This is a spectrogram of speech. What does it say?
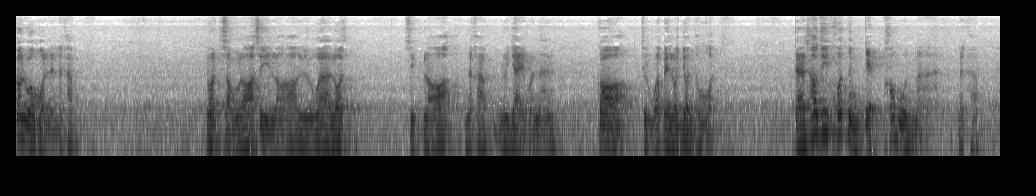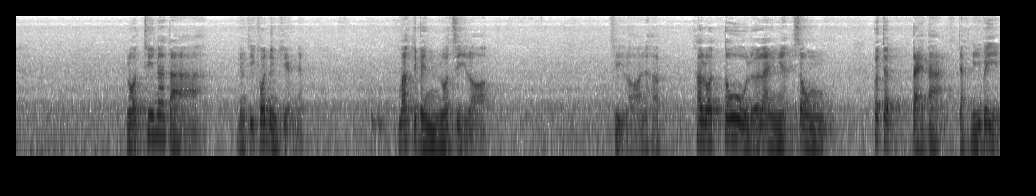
ก็รวมหมดเลยนะครับ รถสองล้อสี่ล้อ หรือว่ารถสิบล้อนะครับ หรือใหญ่กว่านั้น ก็ถือว่าเป็นรถยนต์ทั้งหมด แต่เท่าที่โค้ดหนึ่งเก็บข้อมูลมานะครับ รถที่หน้าตาอย่างที่โค้ดหนึ่งเขียนเนี่ย มักจะเป็นรถสี่ล้อสี่ล้อนะครับ ถ้ารถตู้หรืออะไรเงี้ยทรงก็จะแตกต่างจากนี้ไปอีก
